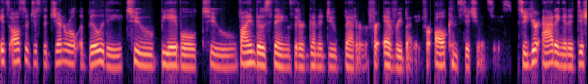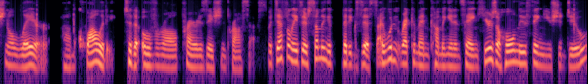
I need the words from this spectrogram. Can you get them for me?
it's also just the general ability to be able to find those things that are going to do better for everybody, for all constituencies. So you're adding an additional layer um, quality to the overall prioritization process. But definitely, if there's something that exists, I wouldn't recommend coming in and saying, here's a whole new thing you should do.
